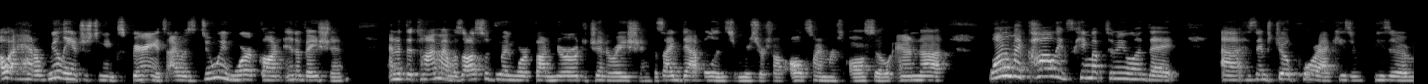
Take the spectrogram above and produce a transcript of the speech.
Oh i had a really interesting experience. I was doing work on innovation and at the time i was also doing work on neurodegeneration because i dabble in some research on alzheimer's also and uh, one of my colleagues came up to me one day uh, his name's joe Porac he's a he's a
